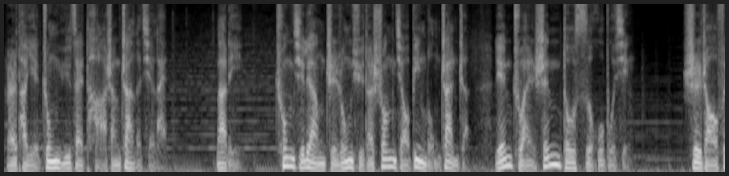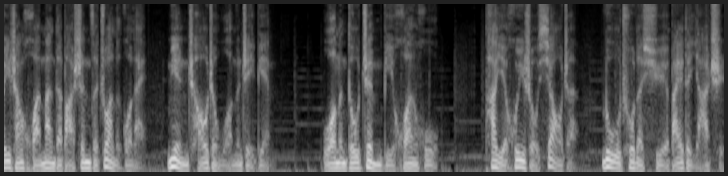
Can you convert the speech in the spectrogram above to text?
而他也终于在塔上站了起来。那里，充其量只容许他双脚并拢站着，连转身都似乎不行。市沼非常缓慢地把身子转了过来，面朝着我们这边。我们都振臂欢呼，他也挥手笑着，露出了雪白的牙齿。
